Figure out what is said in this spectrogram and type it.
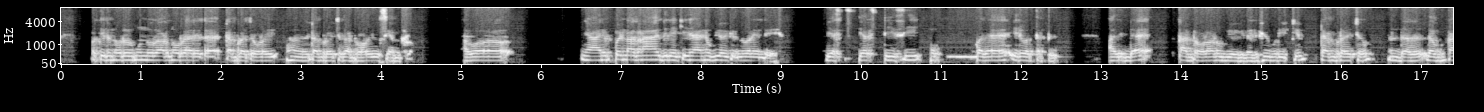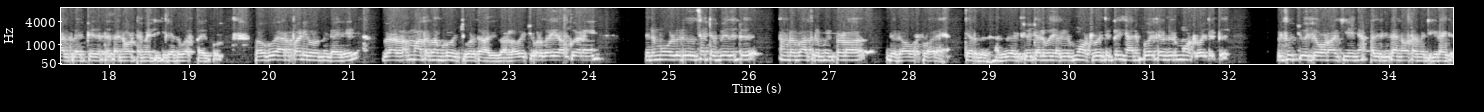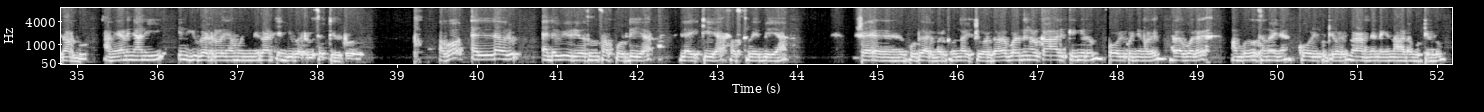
പത്ത് ഇരുന്നൂറ് മുന്നൂറ് അറുന്നൂറ് വരെയൊക്കെ ടെമ്പറേച്ചറുകൾ ടെമ്പറേച്ചർ കൺട്രോൾ യൂസ് ചെയ്യാൻ പറ്റുള്ളൂ. അപ്പോൾ ഞാനിപ്പോൾ ഉണ്ടാക്കണ ഇതിലേക്ക് ഞാൻ ഉപയോഗിക്കുന്നത് പറയുന്നത് എസ് എസ് ടി സി മുപ്പത് ഇരുപത്തെട്ട്. അതിന്റെ കൺട്രോളാണ് ഉപയോഗിക്കുന്നത്. ഹ്യൂമിഡിറ്റിയും ടെമ്പറേച്ചറും ഉണ്ട്. അത് നമുക്ക് കാൽക്കുലേറ്റ് ചെയ്തിട്ട് തന്നെ ഓട്ടോമാറ്റിക്കലി അത് വർക്ക് ആയിക്കോളും. നമുക്ക് വേറെ പണികളൊന്നും ഇല്ല അതിൽ വെള്ളം മാത്രം നമ്മൾ ഒഴിച്ചു കൊടുത്താൽ മതി. വെള്ളം ഒഴിച്ചു കൊടുക്കാൻ വേണമെങ്കിൽ ഇതിന് മുകളിൽ ഒരു സെറ്റപ്പ് ചെയ്തിട്ട് നമ്മുടെ ബാത്റൂമിലേക്കുള്ള ഇതല്ലോ ഓവർഫ്ലോരെ ചെറുത്. അത് മേടിച്ച് വെച്ചാൽ മതി. അല്ലെങ്കിൽ ഒരു മോട്ടർ വെച്ചിട്ട് ഞാനിപ്പോൾ വെച്ചാൽ ഒരു മോട്ടർ വെച്ചിട്ട് ഒരു സ്വിച്ച് വെച്ച് ഓൺ ആക്കി കഴിഞ്ഞാൽ അതിലേക്ക് തന്നെ ഓട്ടോമാറ്റിക്കലായിട്ട് നടന്നു അങ്ങനെയാണ് ഞാൻ ഈ ഇൻക്യുബേറ്ററിൽ ഞാൻ മുന്നേ കാണിച്ച ഇൻക്യുബേറ്ററിൽ സെറ്റ് ചെയ്തിട്ടുള്ളത്. അപ്പോൾ എല്ലാവരും എന്റെ വീഡിയോസും സപ്പോർട്ട് ചെയ്യുക. ലൈക്ക് ചെയ്യുക സബ്സ്ക്രൈബ് ചെയ്യുക ഷെയർ കൂട്ടുകാരന്മാർക്ക് ഒന്ന് അയച്ചു കൊടുക്കുക. അതുപോലെ നിങ്ങൾക്ക് ആർക്കെങ്കിലും കോഴിക്കുഞ്ഞുങ്ങളെയും അതേപോലെ അമ്പത് ദിവസം കഴിഞ്ഞ കോഴിക്കുട്ടികളും വേണമെന്നുണ്ടെങ്കിൽ നാടൻ കുട്ടികളും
